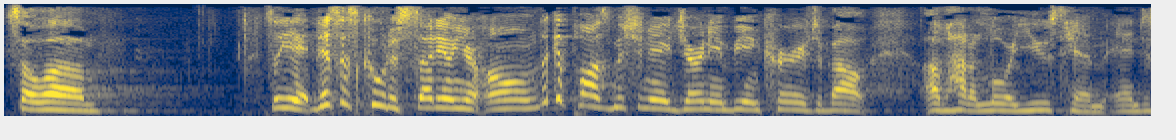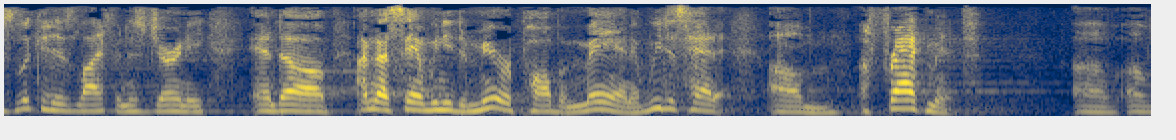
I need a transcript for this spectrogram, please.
So, um, so yeah, this is cool to study on your own. Look at Paul's missionary journey and be encouraged about um, how the Lord used him, and just look at his life and his journey. And uh, I'm not saying we need to mirror Paul, but man, if we just had um, a fragment of, of,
